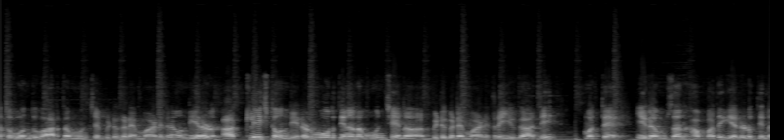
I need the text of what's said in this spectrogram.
ಅಥವಾ ಒಂದು ವಾರದ ಮುಂಚೆ ಬಿಡುಗಡೆ ಮಾಡಿದ್ರೆ ಒಂದು ಎರಡು ಅಟ್ಲೀಸ್ಟ್ ಒಂದು ಎರಡ್ ಮೂರು ದಿನದ ಮುಂಚೆ ಬಿಡುಗಡೆ ಮಾಡಿದ್ರೆ ಯುಗಾದಿ ಮತ್ತೆ ಈ ರಂಜಾನ್ ಹಬ್ಬದ ಎರಡು ದಿನ,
